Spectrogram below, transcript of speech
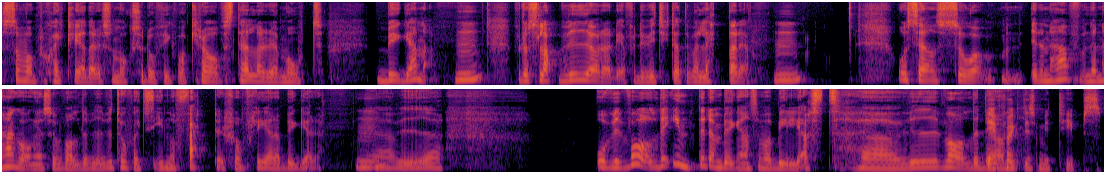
som var projektledare som också då fick vara kravställare mot byggarna. För då slapp vi göra det för det, vi tyckte att det var lättare. Och sen så, i den här, den här gången så valde vi, vi tog faktiskt in offerter från flera byggare. Eh, Vi, eh, och vi valde inte den byggaren som var billigast. Eh, Vi valde Det den... är faktiskt mitt tips.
